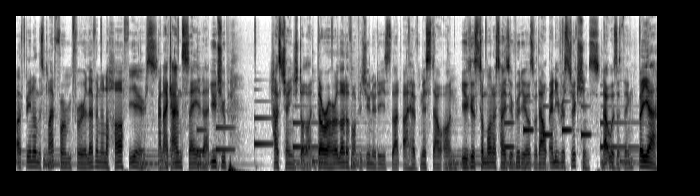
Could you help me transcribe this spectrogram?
I've been on this platform for 11 and a half years, and I can say that YouTube has changed a lot. There are a lot of opportunities that I have missed out on. You used to monetize your videos without any restrictions. That was a thing. But yeah,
